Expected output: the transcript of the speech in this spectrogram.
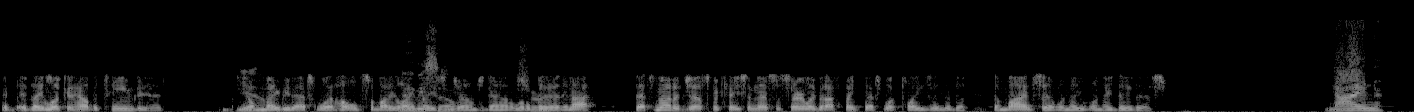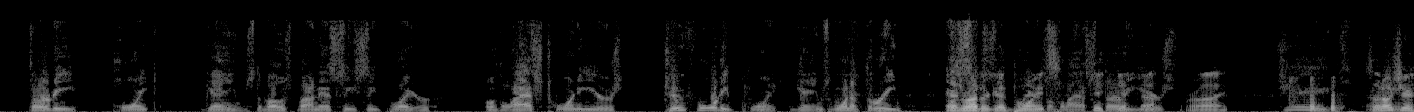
if, if they look at how the team did, you yeah. know, maybe that's what holds somebody like maybe Mason so. Jones down a little sure. bit. And I, that's not a justification necessarily, but I think that's what plays into the, the mindset when they when they do this. Nine thirty point games, the most by an SEC player over the last 20 years. Two 40 point games, one of three. Those are other good points. Over the last 30 yeah, years. Right. Jeez. so I don't mean,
